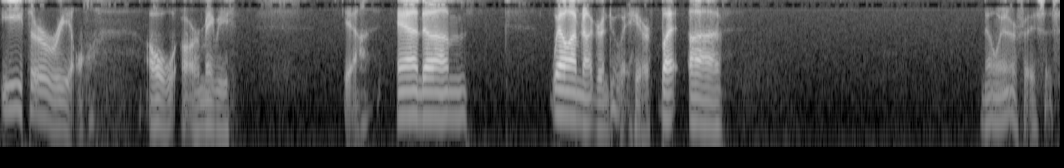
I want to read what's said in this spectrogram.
Ethereal oh or maybe yeah. And um, well I'm not going to do it here but uh, no interfaces.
